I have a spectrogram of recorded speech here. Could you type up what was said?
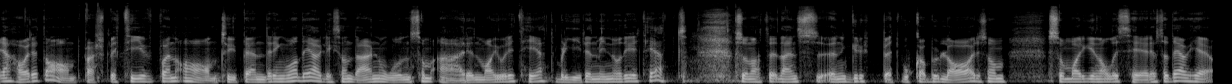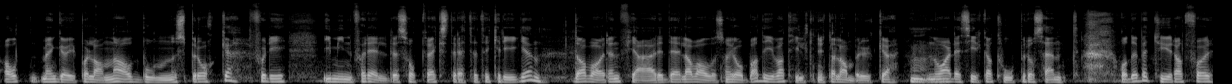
jeg har et annet perspektiv på en annen type endring òg. Det er liksom der noen som er en majoritet, blir en minoritet. Sånn at det er en, en gruppe, et vokabular, som, som marginaliseres. Og det er jo alt med gøy på landet, alt bondespråket. Fordi i min foreldres oppvekst rett etter krigen, da var en fjerdedel av alle som jobba, de var tilknytta landbruket. Mm. Nå er det ca. 2% Og det betyr at for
